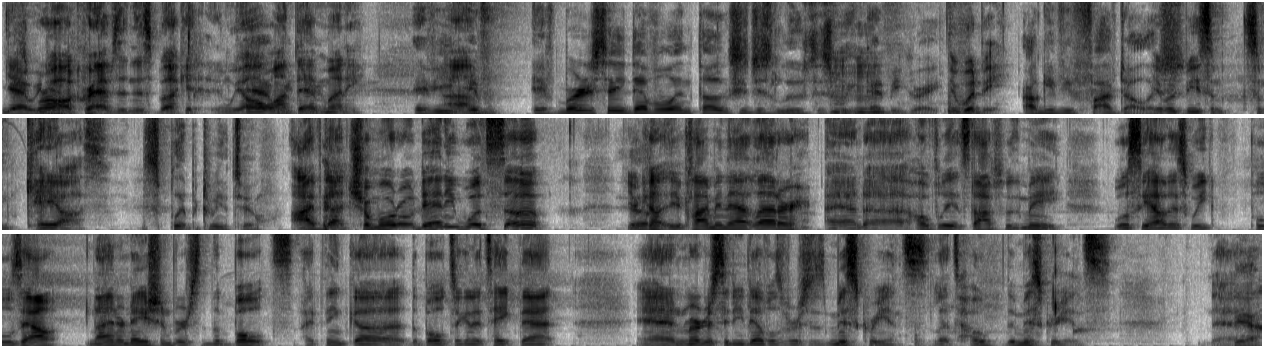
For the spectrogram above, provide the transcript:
Yeah, we We're do. all crabs in this bucket, and we all Yeah, we want that do. money. If you um, if if Murder City Devil and Thugs should just lose this Mm-hmm. week, that'd be great. It would be. I'll give you five dollars. It would be some some chaos. split between the two. I've got Chamorro. Danny, what's up? You're, Yep. you're climbing that ladder, and uh, hopefully it stops with me. We'll see how this week pulls out. Niner Nation versus the Bolts. I think uh, the Bolts are going to take that. And Murder City Devils versus Miscreants. Let's hope the Miscreants. Uh, Yeah,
